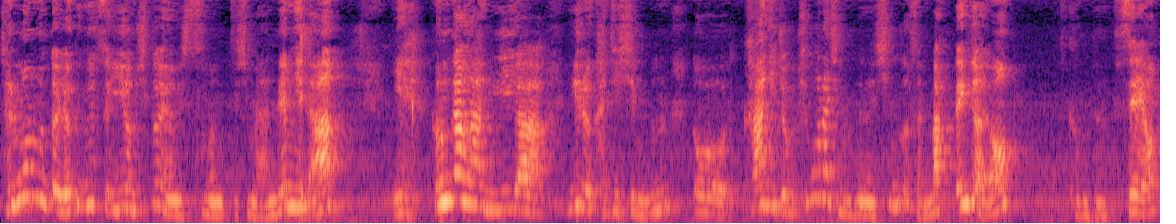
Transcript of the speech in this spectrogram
젊은 분도 역류성 이염 식도염 있으면 드시면 안 됩니다. 예, 건강한 위와 위를 가지신 분, 또 간이 좀 피곤하신 분들은 신 것을 막 땡겨요. 그분들은 드세요.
